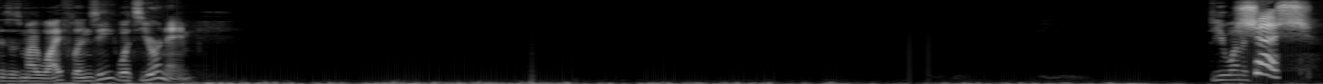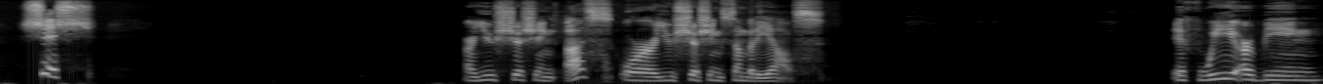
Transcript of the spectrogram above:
This is my wife, Lindsay. What's your name? Do you want to Shush. Shush. Are you shushing us or are you shushing somebody else? If we are being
